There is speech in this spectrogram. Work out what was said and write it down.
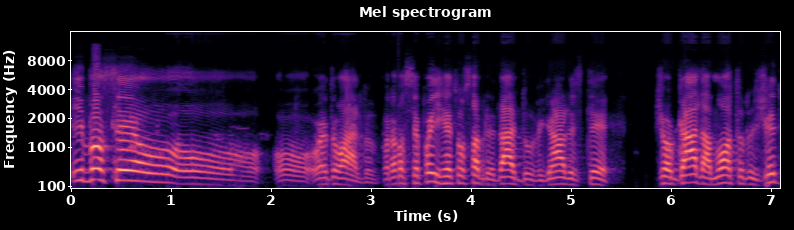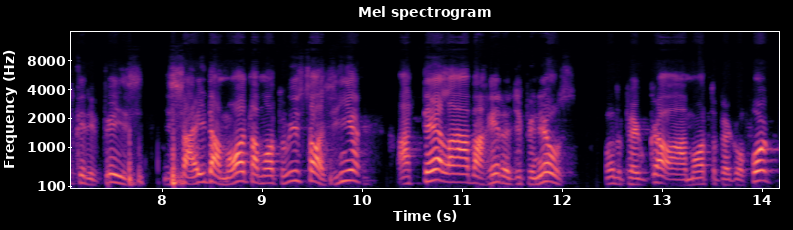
E você, o, o, o Eduardo, para você foi irresponsabilidade do Vinhares ter jogado a moto do jeito que ele fez, de sair da moto, a moto ir sozinha até lá a barreira de pneus, quando pegou, a moto pegou fogo?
